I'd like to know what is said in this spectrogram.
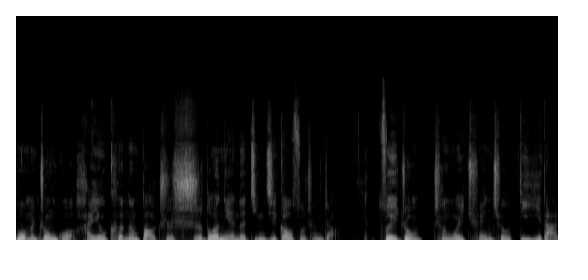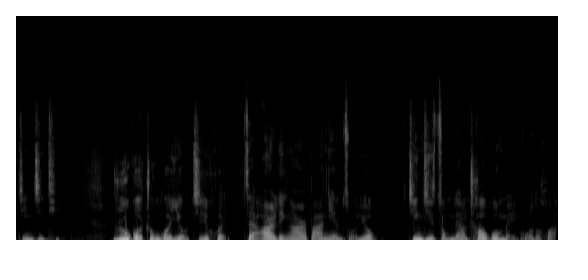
我们中国还有可能保持十多年的经济高速成长，最终成为全球第一大经济体。如果中国有机会在二零二八年左右，经济总量超过美国的话，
